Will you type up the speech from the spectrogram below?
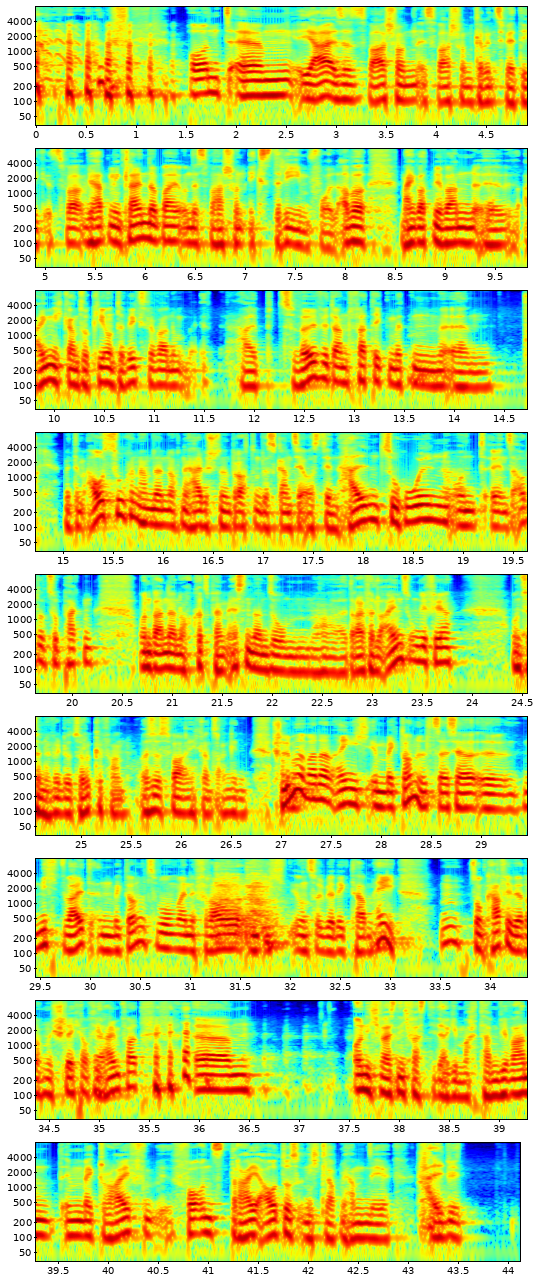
und ähm, ja, also es war schon, es war schon grenzwertig. Es war, wir hatten den Kleinen dabei und es war schon extrem voll. Aber mein Gott, wir waren äh, eigentlich ganz okay unterwegs. Wir waren um halb zwölf dann fertig mit dem ähm, mit dem Aussuchen, haben dann noch eine halbe Stunde gebraucht, um das Ganze aus den Hallen zu holen und äh, ins Auto zu packen und waren dann noch kurz beim Essen, dann so um äh, dreiviertel eins ungefähr und sind dann wieder zurückgefahren. Also es war eigentlich ganz angenehm. Schlimmer war dann eigentlich im McDonalds, da ist ja äh, nicht weit ein McDonalds, wo meine Frau und ich uns so überlegt haben, hey, hm, so ein Kaffee wäre doch nicht schlecht auf die ja. Heimfahrt. ähm, und ich weiß nicht, was die da gemacht haben. Wir waren im McDrive vor uns drei Autos und ich glaube, wir haben eine halbe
